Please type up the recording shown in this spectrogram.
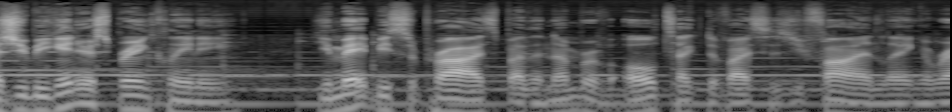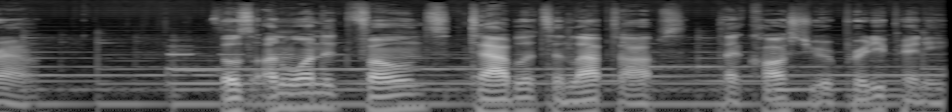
As you begin your spring cleaning, you may be surprised by the number of old tech devices you find laying around. Those unwanted phones, tablets, and laptops that cost you a pretty penny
